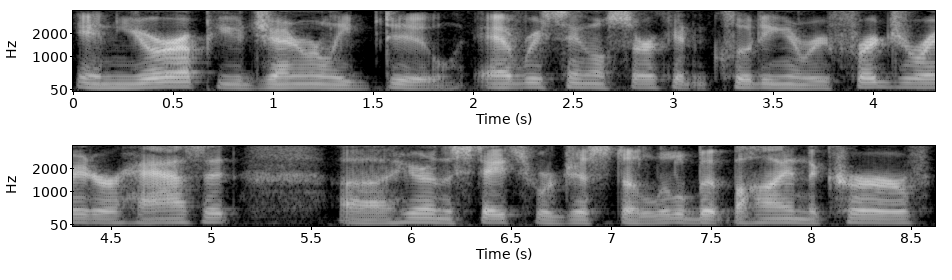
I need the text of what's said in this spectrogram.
In Europe, you generally do. Every single circuit, including a refrigerator, has it. Uh, here in the States, we're just a little bit behind the curve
